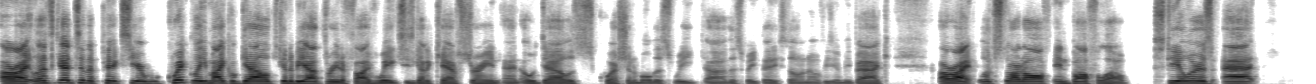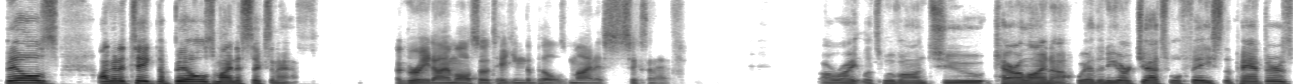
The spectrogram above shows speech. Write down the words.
All right, let's get to the picks here quickly. Michael Gallup's going to be out three to five weeks. He's got a calf strain, and Odell is questionable this week. Uh, this week, they still don't know if he's going to be back. All right, let's start off in Buffalo. Steelers at Bills. I'm going to take the Bills minus six and a half. Agreed. I'm also taking the Bills minus six and a half. All right, let's move on to Carolina, where the New York Jets will face the Panthers.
